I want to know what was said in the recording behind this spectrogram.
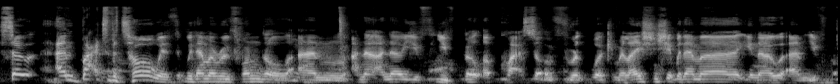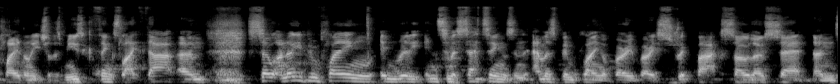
So, um, back to the tour with, with Emma Ruth Rundle. Um, I know, I know you've you've built up quite a sort of re- working relationship with Emma. You know, um, you've played on each other's music, things like that. Um, so, I know you've been playing in really intimate settings, and Emma's been playing a very very stripped back solo set. And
